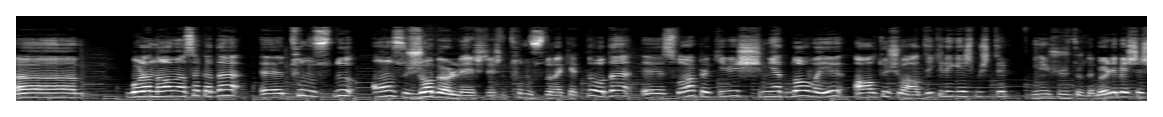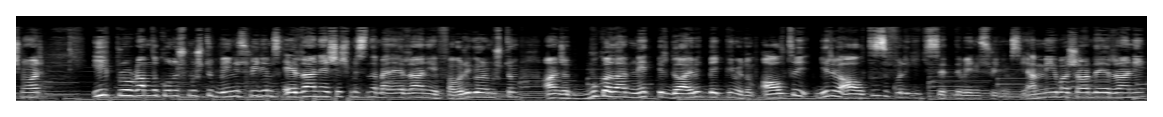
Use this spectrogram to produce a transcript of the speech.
Eee bu arada Naomi Osaka da e, Tunuslu Ons Jober'le eşleşti. Tunuslu raketli. O da e, Slovak rakibi Shmiadlova'yı 6-3 ve 6-2 ile geçmişti. Yine 3. turda böyle bir eşleşme var. İlk programda konuşmuştuk. Venus Williams Errani eşleşmesinde ben Errani'yi favori görmüştüm. Ancak bu kadar net bir galibiyet beklemiyordum. 6-1 ve 6-0'lık iki setle Venus Williams'i yenmeyi başardı Errani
